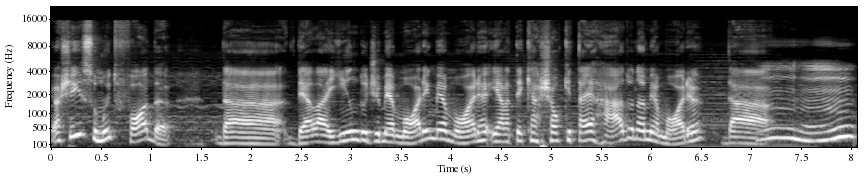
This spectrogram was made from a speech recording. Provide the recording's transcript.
Eu achei isso muito foda. Da, dela indo de memória em memória e ela ter que achar o que tá errado na memória da. Uhum.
